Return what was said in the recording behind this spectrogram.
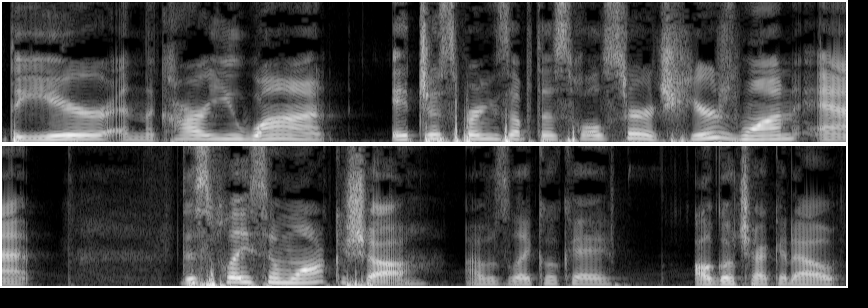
the year and the car you want, it just brings up this whole search. Here's one at this place in Waukesha. I was like, okay, I'll go check it out.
